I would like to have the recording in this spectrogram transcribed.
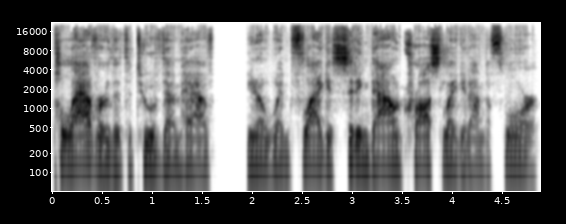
palaver that the two of them have, you know, when Flag is sitting down cross legged on the floor.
